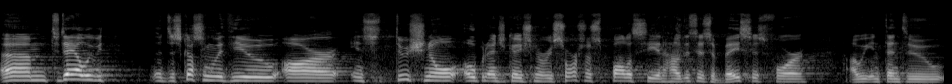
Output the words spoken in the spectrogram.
Um, today I will be uh, discussing with you our institutional open educational resources policy and how this is a basis for we intend to,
